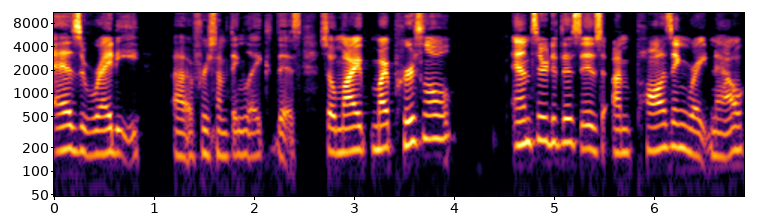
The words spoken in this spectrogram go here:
as ready uh, for something like this." So my my personal answer to this is, I'm pausing right now.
